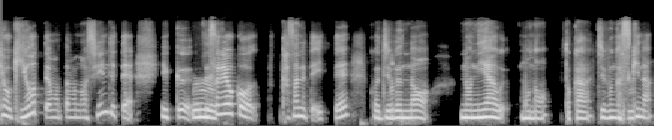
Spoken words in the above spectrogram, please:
今日着ようって思ったものを信じていく、うん。でそれをこう重ねていってこう自分のの似合うものとか自分が好きな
